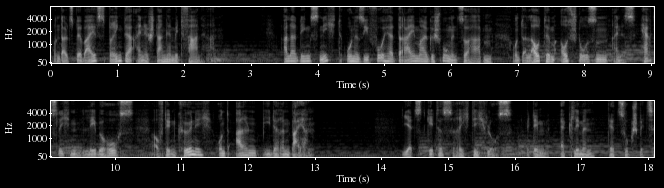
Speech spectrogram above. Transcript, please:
und als Beweis bringt er eine Stange mit Fahne an. Allerdings nicht, ohne sie vorher dreimal geschwungen zu haben, unter lautem Ausstoßen eines herzlichen Lebehochs auf den König und allen biederen Bayern. Jetzt geht es richtig los mit dem Erklimmen der Zugspitze.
